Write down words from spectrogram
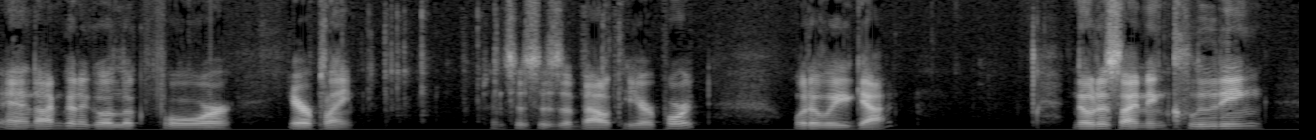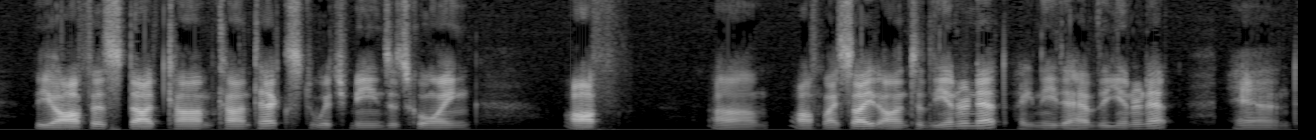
and I'm going to go look for airplane. Since this is about the airport, what do we got? Notice I'm including the office.com context, which means it's going off um, off my site onto the internet. I need to have the internet, and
